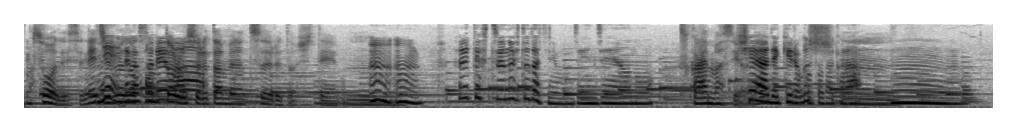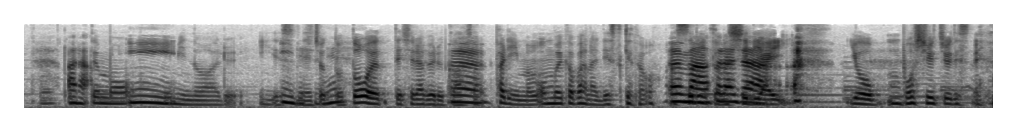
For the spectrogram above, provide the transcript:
まあそうですね。ね自分がコントロールするためのツールとして、うん。うんうん。それって普通の人たちにも全然あの使えますよね。シェアできることだから。うん。あらとてもいい。意味のあるいいですね。ね。ちょっとどうやって調べるか、うん。さっぱり今思い浮かばないですけど、うんまあアスリートの知り合い。そ要募集中ですね。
